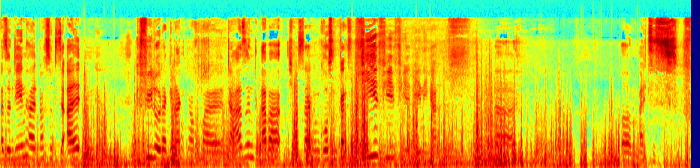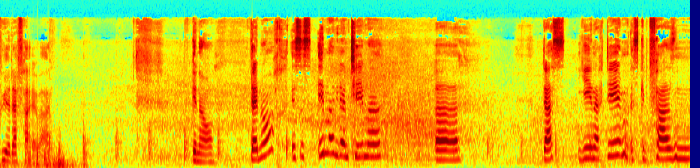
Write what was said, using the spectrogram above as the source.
Also in denen halt noch so diese alten Gefühle oder Gedanken auch mal da sind. Aber ich muss sagen, im Großen und Ganzen viel, viel, viel weniger, äh, ähm, als es früher der Fall war. Genau. Dennoch ist es immer wieder ein Thema, äh, dass je nachdem, es gibt Phasen,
